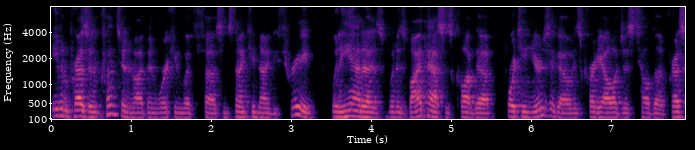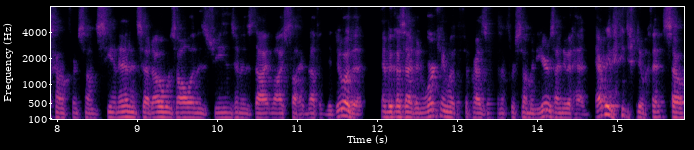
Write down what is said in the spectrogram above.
Even President Clinton, who I've been working with uh, since 1993, when he had a, when his bypasses clogged up 14 years ago, his cardiologist held a press conference on CNN and said, "Oh, it was all in his genes and his diet and lifestyle had nothing to do with it." And because I've been working with the president for so many years, I knew it had everything to do with it. So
